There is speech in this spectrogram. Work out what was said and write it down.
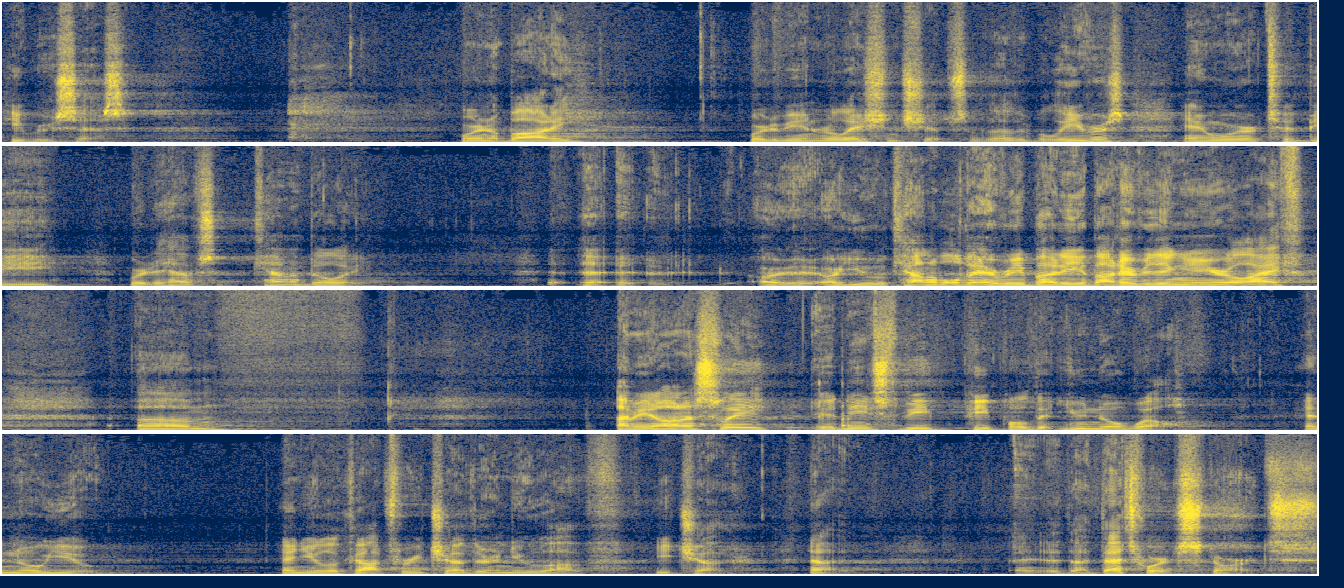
Hebrews says. We're in a body, we're to be in relationships with other believers, and we're to be, we're to have accountability. Uh, uh, are, are, you accountable to everybody about everything in your life? Um, I mean, honestly, it needs to be people that you know well and know you. And you look out for each other and you love each other. Now, uh, that's where it starts.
